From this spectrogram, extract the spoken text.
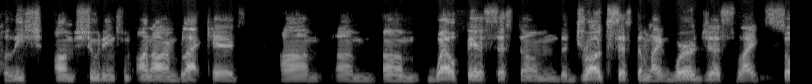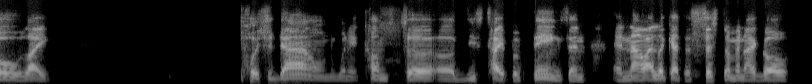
police um shootings from unarmed black kids um, um, um, welfare system, the drug system. Like we're just like so like pushed down when it comes to uh, these type of things. And and now I look at the system and I go,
